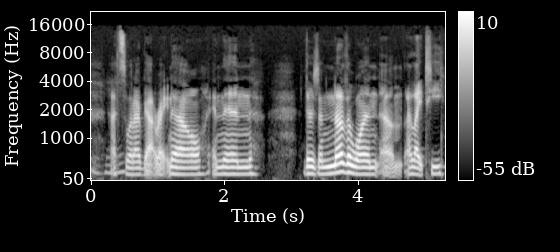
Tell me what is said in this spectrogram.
mm-hmm. that's what I've got right now. And then there's another one. Um, I like tea.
